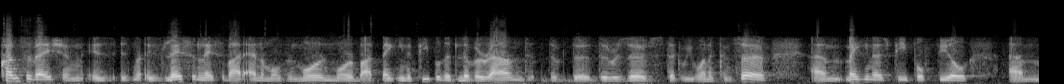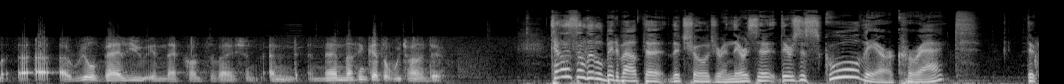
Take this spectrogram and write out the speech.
conservation is is, is less and less about animals and more and more about making the people that live around the the, the reserves that we want to conserve, um, making those people feel. Um, a, a real value in that conservation, and and then I think that's what we're trying to do. Tell us a little bit about the, the children. There's a there's a school there, correct? The-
